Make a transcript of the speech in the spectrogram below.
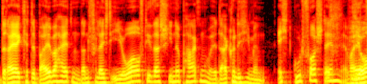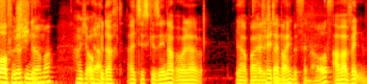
Dreierkette beibehalten und dann vielleicht Ioa auf dieser Schiene parken, weil da könnte ich ihn echt gut vorstellen. Er war Ioa ja auch früher Stürmer. Habe ich auch ja. gedacht, als ich es gesehen habe, aber der ja, war da fällt ja noch ein bisschen aus. Aber wenn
